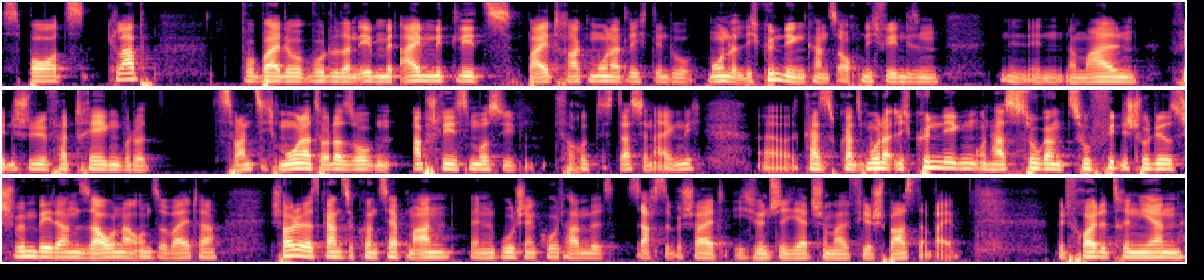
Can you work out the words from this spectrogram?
Sports Club. Wobei du, wo du dann eben mit einem Mitgliedsbeitrag monatlich, den du monatlich kündigen kannst, auch nicht wie in diesen in den normalen Fitnessstudio-Verträgen, wo du 20 Monate oder so abschließen musst. Wie verrückt ist das denn eigentlich? Äh, kannst, du kannst monatlich kündigen und hast Zugang zu Fitnessstudios, Schwimmbädern, Sauna und so weiter. Schau dir das ganze Konzept mal an. Wenn du einen Gutscheincode haben willst, sagst du Bescheid. Ich wünsche dir jetzt schon mal viel Spaß dabei. Mit Freude trainieren,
